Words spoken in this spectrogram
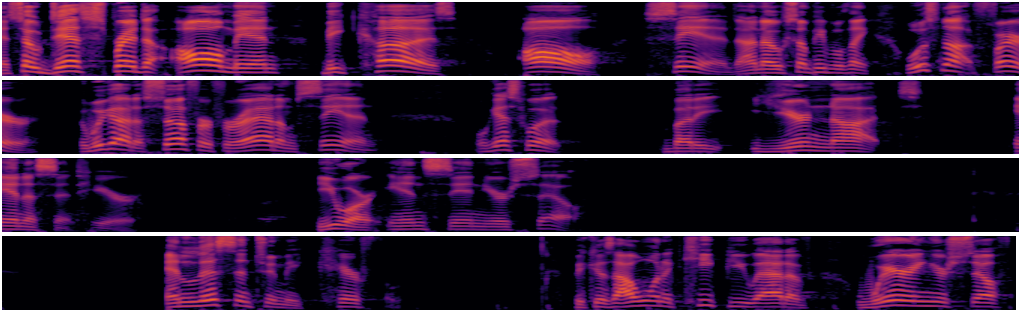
and so death spread to all men because all sinned." I know some people think, "Well, it's not fair. We got to suffer for Adam's sin." Well, guess what, buddy? You're not innocent here. You are in sin yourself. And listen to me carefully because I want to keep you out of wearing yourself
